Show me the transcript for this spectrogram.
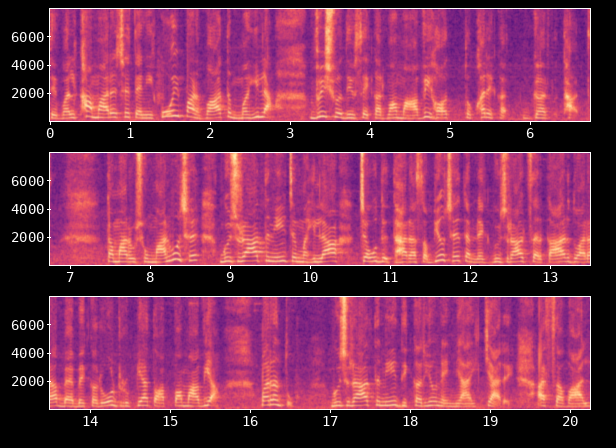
જે વલખા મારે છે તેની કોઈ પણ વાત મહિલા વિશ્વ દિવસે કરવામાં આવી હોત તો ખરેખર ગર્વ થાત. તમારું શું માનવું છે? ગુજરાતની જે મહિલા ચૌદ ધારાસભ્યો છે તેમને ગુજરાત સરકાર દ્વારા બે બે કરોડ રૂપિયા તો આપવામાં આવ્યા. પરંતુ ગુજરાતની દીકરીઓને ન્યાય ક્યારે? આ સવાલ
